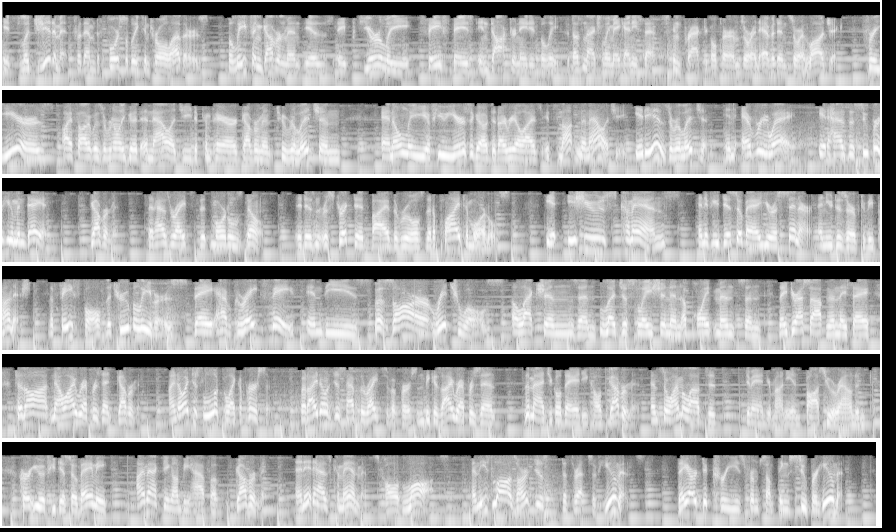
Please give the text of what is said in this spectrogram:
it's legitimate for them to forcibly control others. Belief in government is a purely faith-based, indoctrinated belief. It doesn't actually make any sense in practical terms or in evidence or in logic. For years, I thought it was a really good analogy to compare government to religion and only a few years ago did I realize it's not an analogy. It is a religion in every way. It has a superhuman deity, government, that has rights that mortals don't. It isn't restricted by the rules that apply to mortals. It issues commands, and if you disobey, you're a sinner, and you deserve to be punished. The faithful, the true believers, they have great faith in these bizarre rituals, elections and legislation and appointments, and they dress up and then they say, ta-da, now I represent government. I know I just look like a person, but I don't just have the rights of a person because I represent the magical deity called government. And so I'm allowed to demand your money and boss you around and hurt you if you disobey me. I'm acting on behalf of government. And it has commandments called laws. And these laws aren't just the threats of humans. They are decrees from something superhuman.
